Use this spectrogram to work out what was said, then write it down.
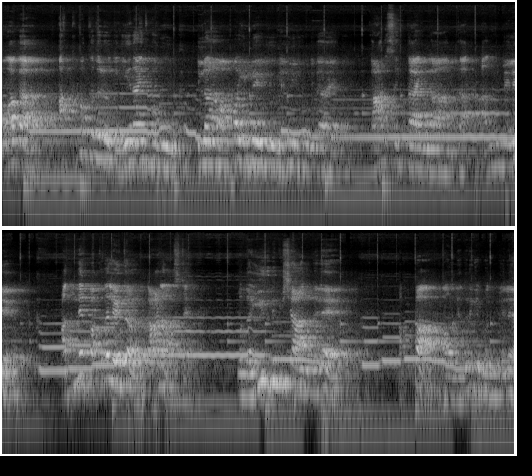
ಅವಾಗ ಅಕ್ಕಪಕ್ಕದಲ್ಲಿ ಏನಾಯ್ತು ಮಗು? ಇಲ್ಲ, ನಮ್ಮ ಅಪ್ಪ ಇಲ್ಲೇ ಇದ್ದು ಎಲ್ಲಿ ಹೋಗಿದ್ದಾರೆ? ಕಾಣ್ ಸಿಗ್ತಾ ಇಲ್ಲ ಅಂತ ಅಂದ್ಮೇಲೆ ಅದನ್ನೇ ಪಕ್ಕದಲ್ಲಿ ಹೇಳ್ತಾಳೆ ಕಾಣದಷ್ಟೇ ಒಂದು ಐದು ನಿಮಿಷ ಆದ್ಮೇಲೆ ಅಪ್ಪ ಅವನ ಎದುರಿಗೆ ಬಂದ್ಮೇಲೆ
